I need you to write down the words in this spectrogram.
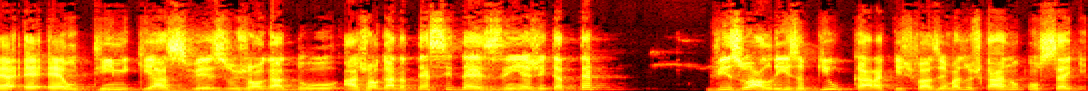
É, é, é, um time que às vezes o jogador, a jogada até se desenha, a gente até visualiza o que o cara quis fazer, mas os caras não conseguem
